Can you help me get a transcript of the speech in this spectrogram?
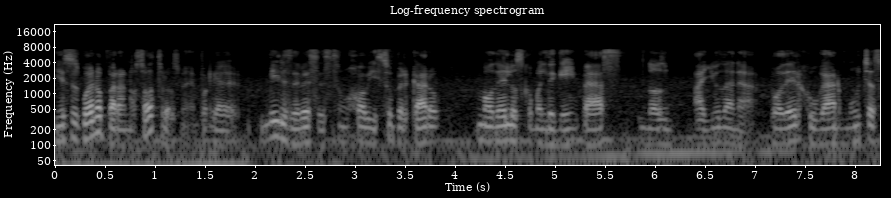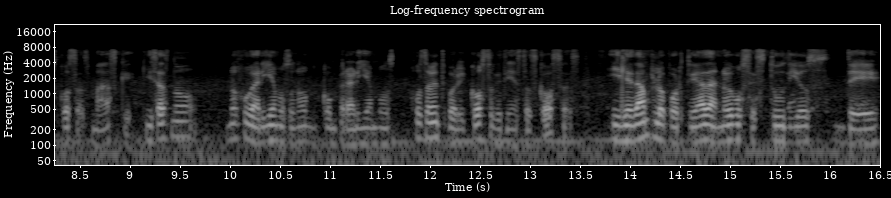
Y eso es bueno para nosotros, man, porque miles de veces es un hobby súper caro. Modelos como el de Game Pass nos ayudan a poder jugar muchas cosas más que quizás no, no jugaríamos o no compraríamos justamente por el costo que tienen estas cosas. Y le dan la oportunidad a nuevos estudios de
